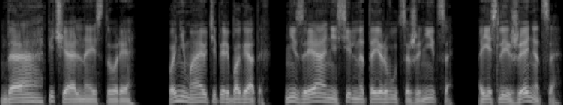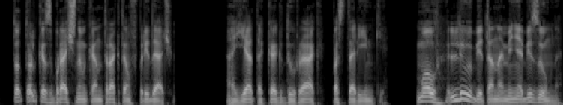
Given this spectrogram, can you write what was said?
Да, печальная история. Понимаю теперь богатых. Не зря они сильно-то и рвутся жениться, а если и женятся, то только с брачным контрактом в придачу. А я-то как дурак, по старинке. Мол, любит она меня безумно.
